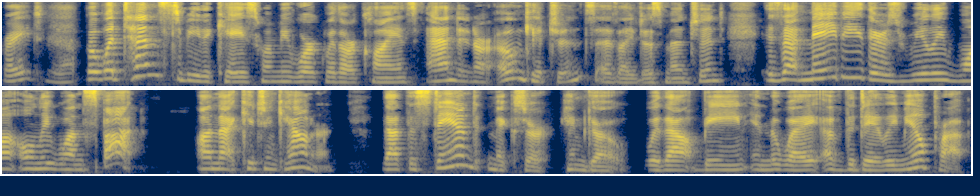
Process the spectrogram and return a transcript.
right? Yeah. but what tends to be the case when we work with our clients and in our own kitchens as i just mentioned is that maybe there's really one only one spot on that kitchen counter that the stand mixer can go without being in the way of the daily meal prep.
